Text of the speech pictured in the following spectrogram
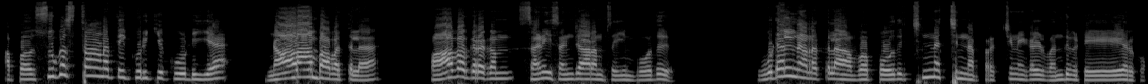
அப்போ சுகஸ்தானத்தை குறிக்கக்கூடிய நாலாம் பாவத்துல பாவகிரகம் சனி சஞ்சாரம் செய்யும் போது உடல் நலத்துல அவ்வப்போது சின்ன சின்ன பிரச்சனைகள் வந்துகிட்டே இருக்கும்.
